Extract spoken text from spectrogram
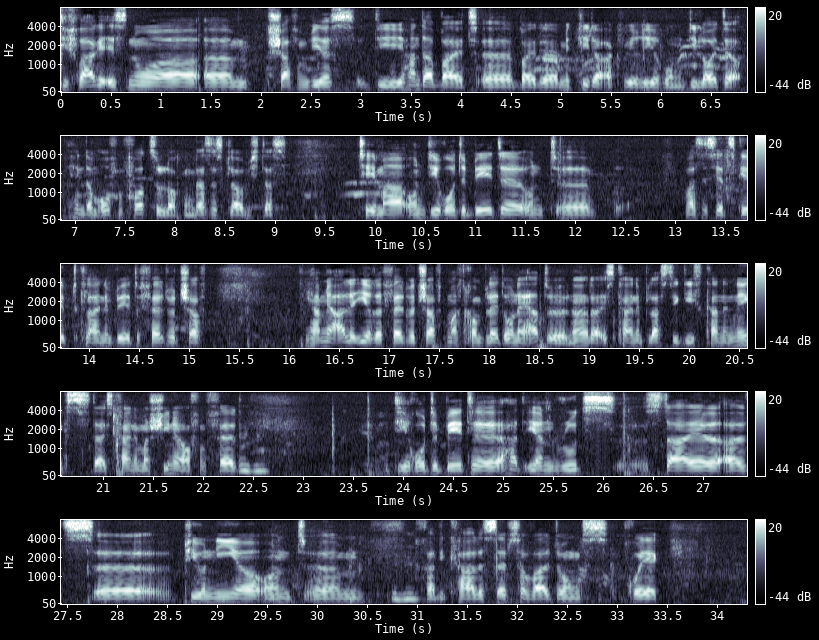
die Frage ist nur, ähm, schaffen wir es, die Handarbeit äh, bei der Mitgliederakquirierung, die Leute hinterm Ofen vorzulocken? Das ist, glaube ich, das Thema. Und die rote Beete und äh, was es jetzt gibt, kleine Beete, Feldwirtschaft. Die haben ja alle ihre Feldwirtschaft macht komplett ohne Erdöl. Ne? Da ist keine Plastikgießkanne, nix. Da ist keine Maschine auf dem Feld. Mhm. Die rote Beete hat ihren Roots-Style als äh, Pionier und ähm, mhm. radikales Selbstverwaltungsprojekt.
